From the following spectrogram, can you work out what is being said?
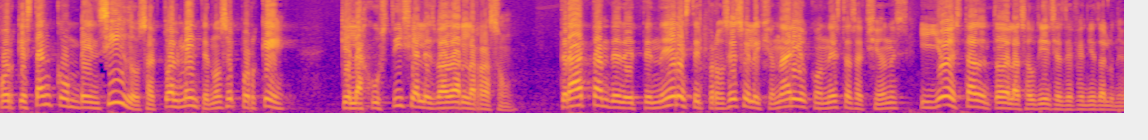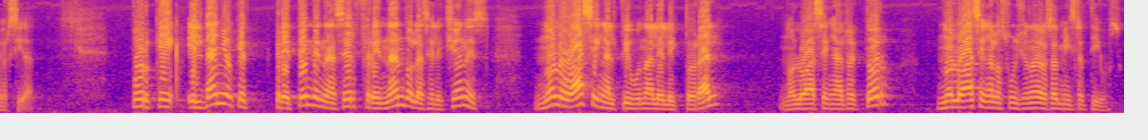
porque están convencidos actualmente, no sé por qué, que la justicia les va a dar la razón. Tratan de detener este proceso eleccionario con estas acciones y yo he estado en todas las audiencias defendiendo a la universidad. Porque el daño que pretenden hacer frenando las elecciones no lo hacen al tribunal electoral, no lo hacen al rector, no lo hacen a los funcionarios administrativos,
